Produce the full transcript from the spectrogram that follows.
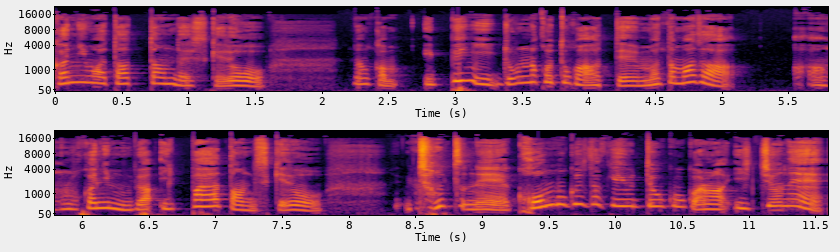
日にわたったんですけど、なんか、いっぺんにいろんなことがあって、またまだ、あ他にもいっぱいあったんですけど、ちょっとね、項目だけ言っておこうかな。一応ね、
